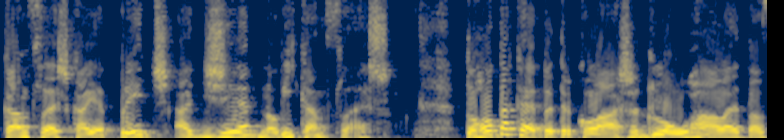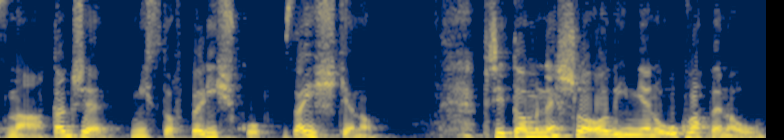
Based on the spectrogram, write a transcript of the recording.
Kancléřka je pryč a žije nový kancléř. Toho také Petr Kolář dlouhá léta zná, takže místo v pelíšku zajištěno. Přitom nešlo o výměnu ukvapenou.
